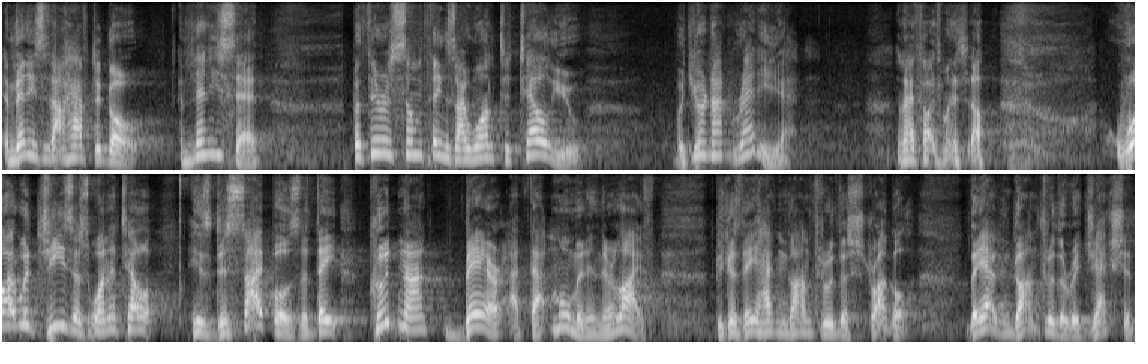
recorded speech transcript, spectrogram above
And then he said, I have to go. And then he said, but there are some things I want to tell you, but you're not ready yet. And I thought to myself, what would Jesus want to tell his disciples that they could not bear at that moment in their life because they hadn't gone through the struggle. They hadn't gone through the rejection.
